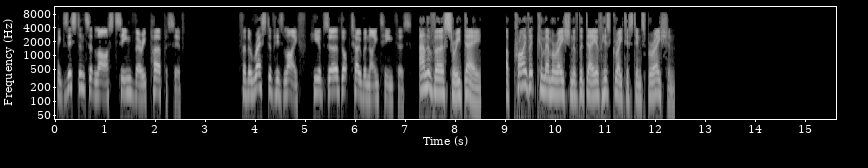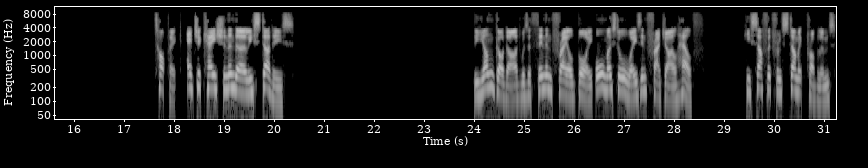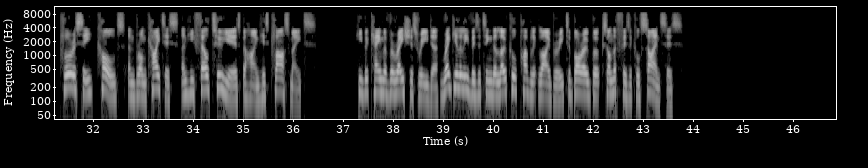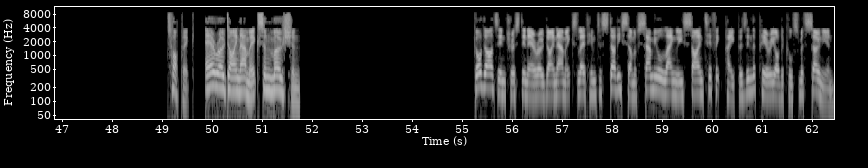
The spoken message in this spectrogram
Existence at last seemed very purposive. For the rest of his life, he observed October 19 as Anniversary Day, a private commemoration of the day of his greatest inspiration. Topic: Education and early studies. The young Goddard was a thin and frail boy, almost always in fragile health. He suffered from stomach problems, pleurisy, colds, and bronchitis, and he fell two years behind his classmates. He became a voracious reader, regularly visiting the local public library to borrow books on the physical sciences. Topic: Aerodynamics and motion. Goddard's interest in aerodynamics led him to study some of Samuel Langley's scientific papers in the periodical Smithsonian.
